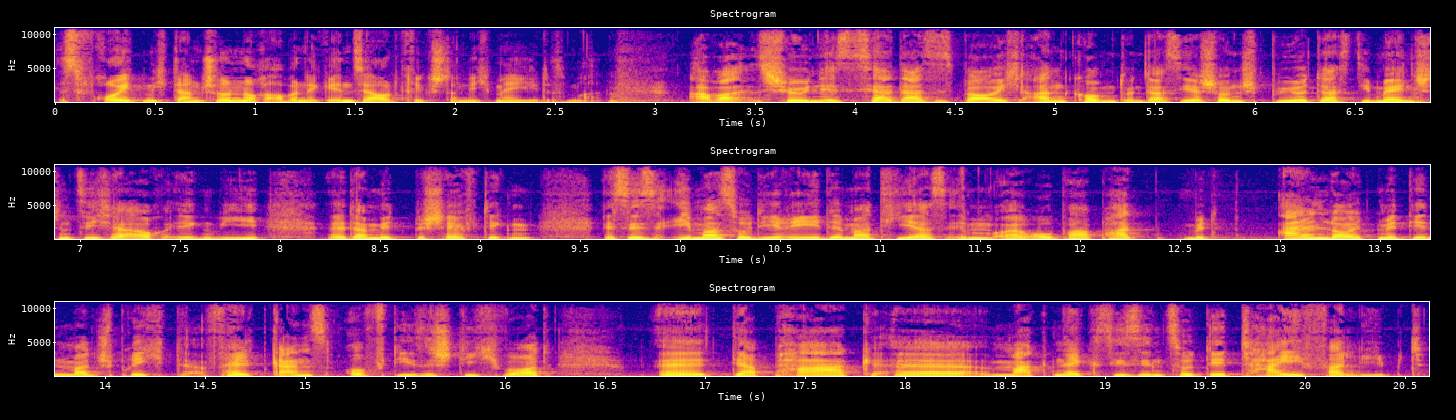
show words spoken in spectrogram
es freut mich dann schon noch, aber eine Gänsehaut kriegst du dann nicht mehr jedes Mal. Aber schön ist es ja, dass es bei euch ankommt und dass ihr schon spürt, dass die Menschen sich ja auch irgendwie äh, damit beschäftigen. Es ist immer so die Rede, Matthias, im Europapark mit allen Leuten, mit denen man spricht, fällt ganz oft dieses Stichwort, äh, der Park äh, Magnex, sie sind so detailverliebt.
